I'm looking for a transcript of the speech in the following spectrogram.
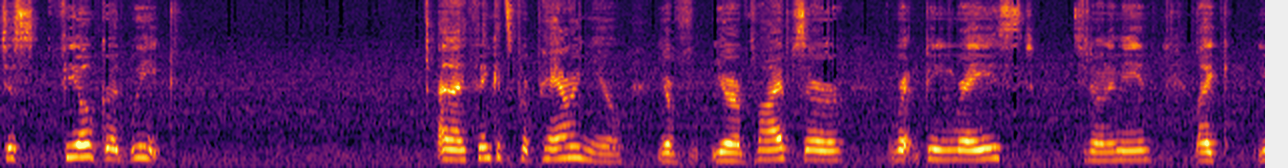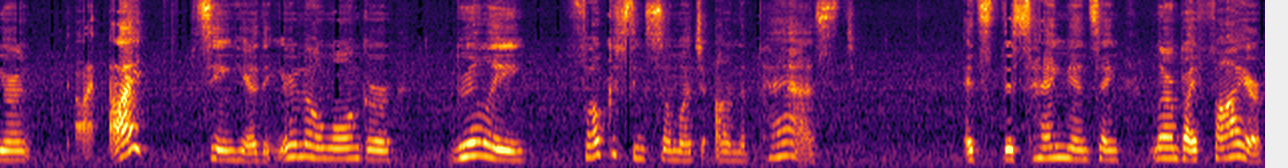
just feel good week. And I think it's preparing you. Your your vibes are being raised. Do you know what I mean? Like you're I, I seeing here that you're no longer really focusing so much on the past. It's this hangman saying learn by fire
